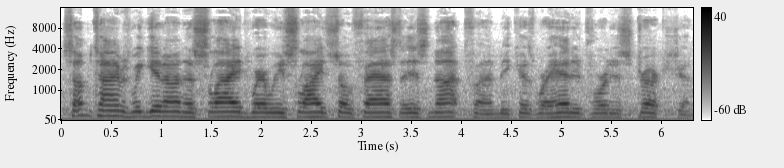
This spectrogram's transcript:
sometimes we get on a slide where we slide so fast that it's not fun because we're headed for destruction.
